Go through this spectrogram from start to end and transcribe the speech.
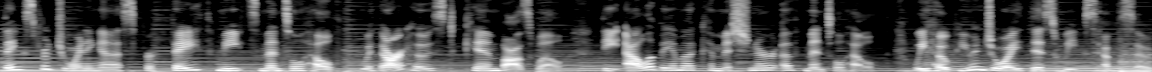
Thanks for joining us for Faith Meets Mental Health with our host, Kim Boswell, the Alabama Commissioner of Mental Health. We hope you enjoy this week's episode.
